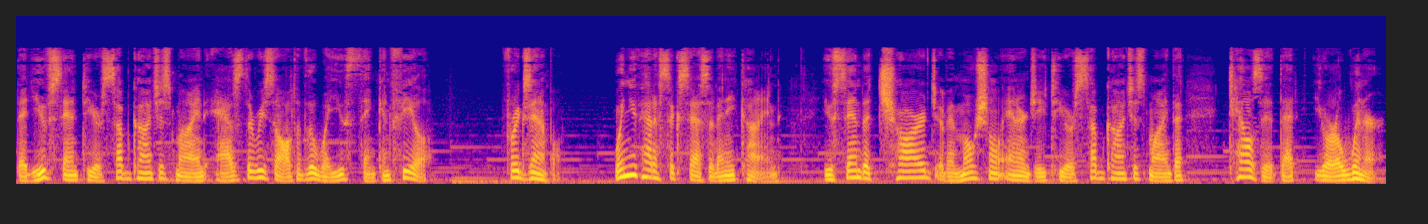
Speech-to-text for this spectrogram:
that you've sent to your subconscious mind as the result of the way you think and feel. For example, when you've had a success of any kind, you send a charge of emotional energy to your subconscious mind that tells it that you're a winner.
